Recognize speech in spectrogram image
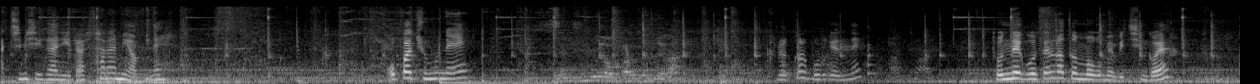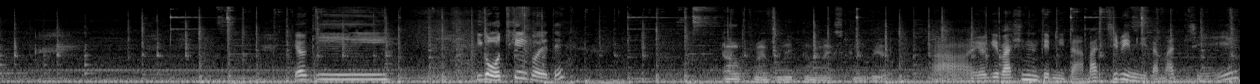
아침 시간이라 사람이 없네. 오빠 주문해. 그럴 걸 모르겠네. 돈 내고 샐러드 먹으면 미친 거야? 여기 이거 어떻게 읽어야 돼? El Pueblito Mexican Grill. 아 여기 맛있는 데입니다. 맛집입니다. 맛집.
